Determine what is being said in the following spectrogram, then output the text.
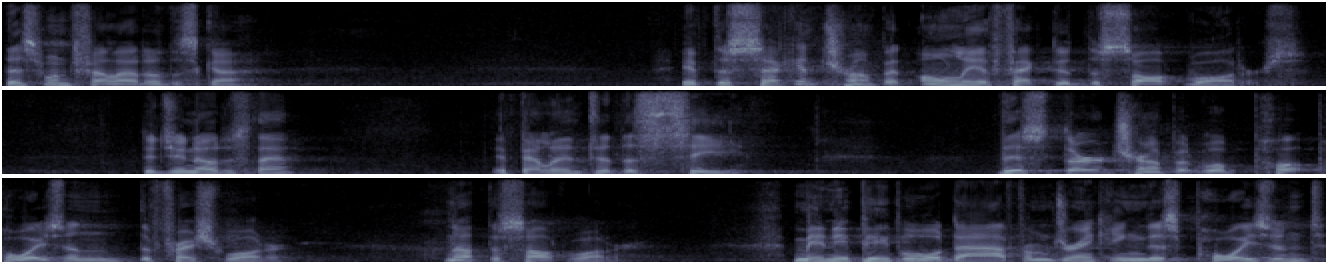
This one fell out of the sky. If the second trumpet only affected the salt waters, did you notice that? It fell into the sea. This third trumpet will po- poison the fresh water, not the salt water. Many people will die from drinking this poisoned,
